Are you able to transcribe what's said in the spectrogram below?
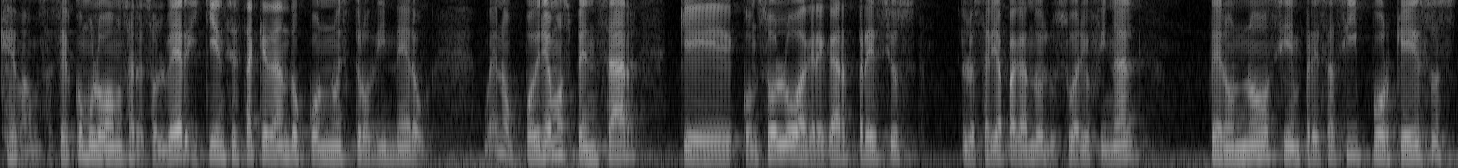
¿Qué vamos a hacer? ¿Cómo lo vamos a resolver? ¿Y quién se está quedando con nuestro dinero? Bueno, podríamos pensar que con solo agregar precios lo estaría pagando el usuario final, pero no siempre es así porque esos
